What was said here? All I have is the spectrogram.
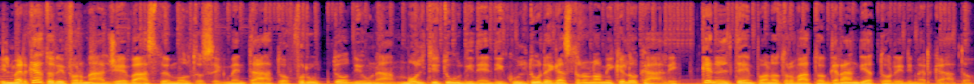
Il mercato dei formaggi è vasto e molto segmentato, frutto di una moltitudine di culture gastronomiche locali che nel tempo hanno trovato grandi attori di mercato.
